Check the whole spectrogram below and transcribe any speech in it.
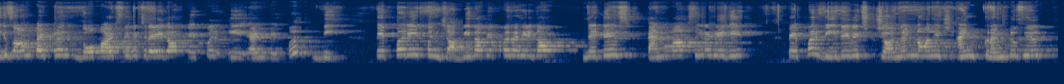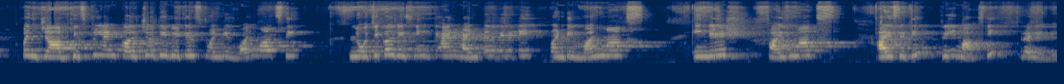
ਐਗਜ਼ਾਮ ਪੈਟਰਨ ਦੋ ਪਾਰਟਸ ਦੇ ਵਿੱਚ ਰਹੇਗਾ paper A and paper B paper A Punjabi ਦਾ ਪੇਪਰ ਰਹੇਗਾ weightage 10 ਮਾਰਕਸ ਦੀ ਰਹੇਗੀ। ਪੇਪਰ B ਦੇ ਵਿੱਚ general knowledge and current affair Punjab history and culture ਦੀ weightage 21 ਮਾਰਕਸ ਦੀ। logical reasoning and mental ability 21 marks english 5 marks ict 3 marks की रहेगी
